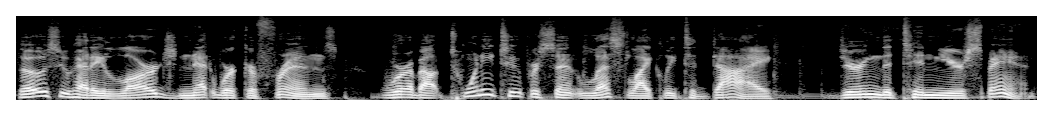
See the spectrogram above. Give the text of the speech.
those who had a large network of friends were about 22% less likely to die during the 10 year span.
